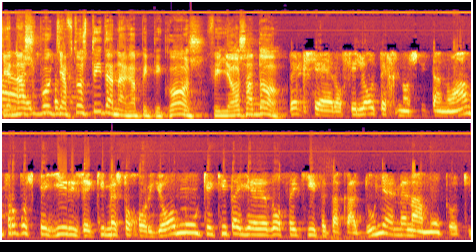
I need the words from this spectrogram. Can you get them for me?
Και α, να σου πω και αυτός τι ήταν, αγαπητικός, φιλιώσαντο. Δεν ξέρω, φιλότεχνος ήταν ο άνθρωπος και γύριζε εκεί μέσα στο χωριό μου και κοίταγε εδώ θεκήθε τα καντούνια. Εμένα μου είπε ότι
